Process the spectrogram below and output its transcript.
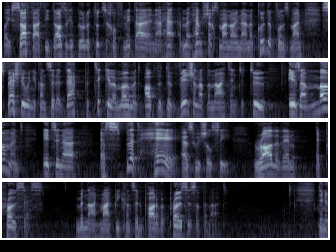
Bei Safas, die dazige Peula tut sich auf nicht in a Hemschachsman or in a Kudefunsman, especially when you consider that particular moment of the division of the night into two, is a moment, it's in a, a split hair, as we shall see, rather than a process. Midnight might be considered part of a process of the night. Er er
